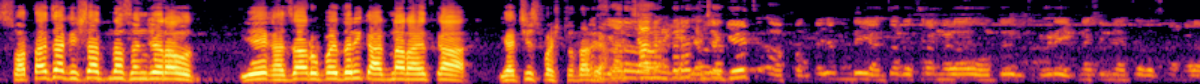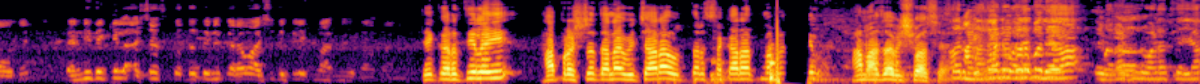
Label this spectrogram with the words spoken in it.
स्वतःच्या खिशातनं संजय राऊत एक हजार रुपये तरी काढणार आहेत का? याची स्पष्टता द्या. याच्यानंतरच याच्या- लगेच अ, पंकजा मुंडे यांचा दसरा मेळावा होतोय दुसरीकडे एकनाथ शिंदे यांचा दसरा मेळावा होतोय. त्यांनी देखील अशाच पद्धतीने करावं अशी देखील एक मागणी होता. ते करतीलही हा प्रश्न त्यांना विचारा उत्तर सकारात्मक हा माझा विश्वास आहे. मराठवाड्यातल्या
